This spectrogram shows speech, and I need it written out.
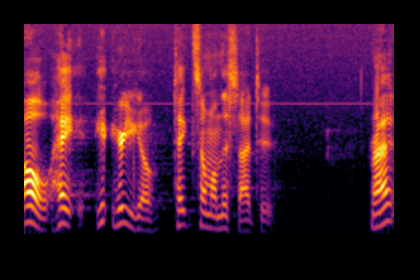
oh, hey, here you go. Take some on this side too. Right?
